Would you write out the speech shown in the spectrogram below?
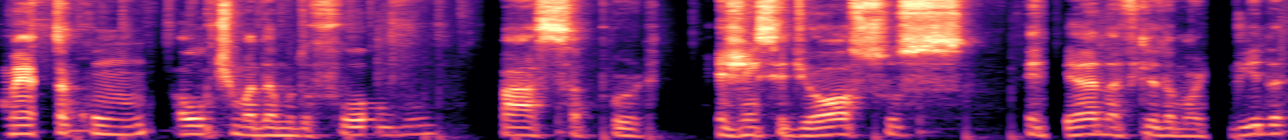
Começa com A Última Dama do Fogo, passa por Regência de Ossos, Eliana, Filha da Morte e Vida,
